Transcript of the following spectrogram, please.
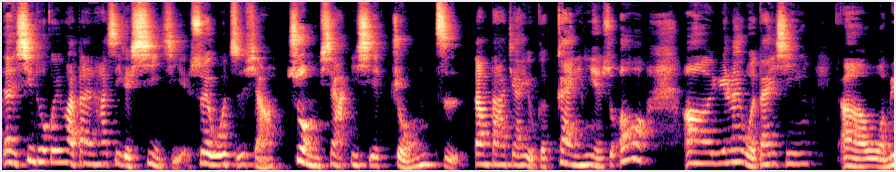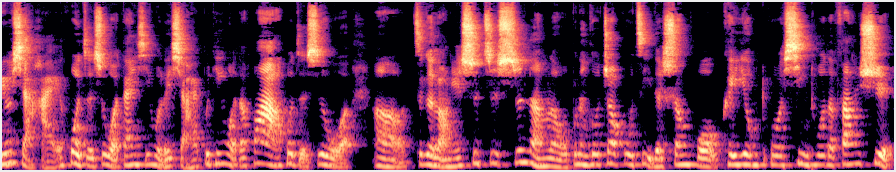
呃信托规划当然它是一个细节，所以我只想要种下一些种子，让大家有个概念说，哦呃原来我担心。呃，我没有小孩，或者是我担心我的小孩不听我的话，或者是我呃这个老年失智失能了，我不能够照顾自己的生活，我可以用过信托的方式，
